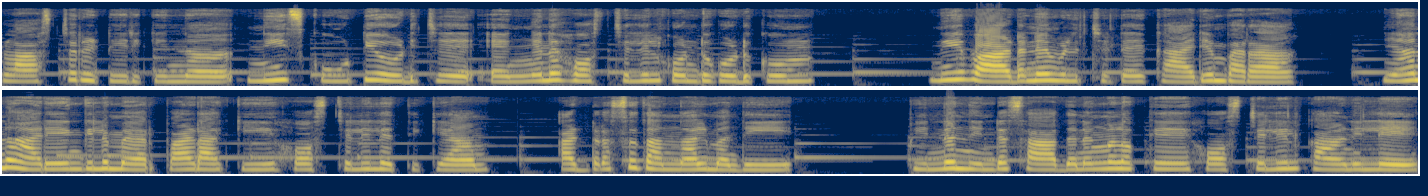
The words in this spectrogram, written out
പ്ലാസ്റ്റർ ഇട്ടിരിക്കുന്ന നീ സ്കൂട്ടി ഓടിച്ച് എങ്ങനെ ഹോസ്റ്റലിൽ കൊണ്ടു കൊടുക്കും? നീ വാർഡനെ വിളിച്ചിട്ട് കാര്യം പറ. ഞാൻ ആരെയെങ്കിലും ഏർപ്പാടാക്കി ഹോസ്റ്റലിൽ എത്തിക്കാം. അഡ്രസ്സ് തന്നാൽ മതി. പിന്നെ നിന്റെ സാധനങ്ങളൊക്കെ ഹോസ്റ്റലിൽ കാണില്ലേ.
